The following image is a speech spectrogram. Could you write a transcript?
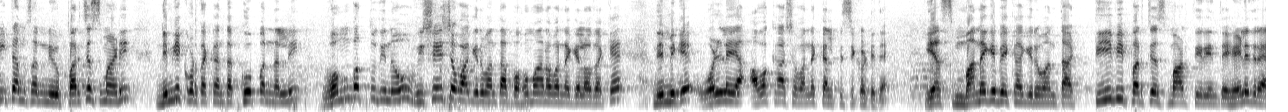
ಐಟಮ್ಸ್ ಅನ್ನು ನೀವು ಪರ್ಚೇಸ್ ಮಾಡಿ ನಿಮಗೆ ಕೊಡ್ತಕ್ಕಂಥ ಕೂಪನ್ನಲ್ಲಿ ಒಂಬತ್ತು ದಿನವೂ ವಿಶೇಷವಾಗಿರುವಂಥ ಬಹುಮಾನವನ್ನು ಗೆಲ್ಲೋದಕ್ಕೆ ನಿಮಗೆ ಒಳ್ಳೆಯ ಅವಕಾಶವನ್ನು ಕಲ್ಪಿಸಿಕೊಟ್ಟಿದೆ. ಎಸ್ ಮನೆಗೆ ಬೇಕಾಗಿರುವಂಥ ಟಿವಿ ಪರ್ಚೇಸ್ ಮಾಡ್ತೀರಿ ಅಂತ ಹೇಳಿದ್ರೆ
